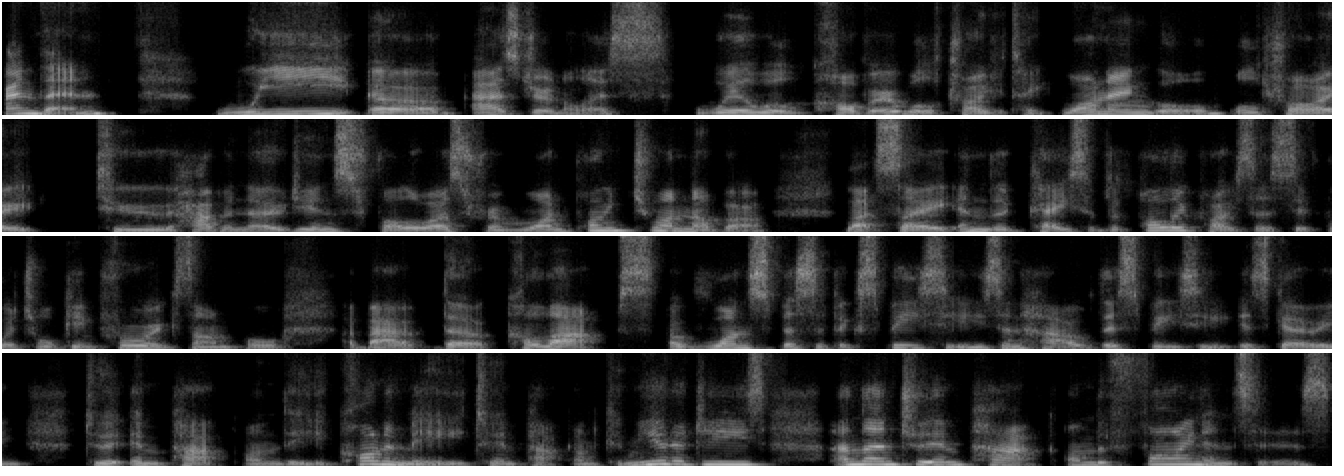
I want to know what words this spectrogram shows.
And then we, uh, as journalists, will will cover, we'll try to take one angle, we'll try to have an audience follow us from one point to another. Let's say in the case of the polycrisis, if we're talking, for example, about the collapse of one specific species and how this species is going to impact on the economy, to impact on communities, and then to impact on the finances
